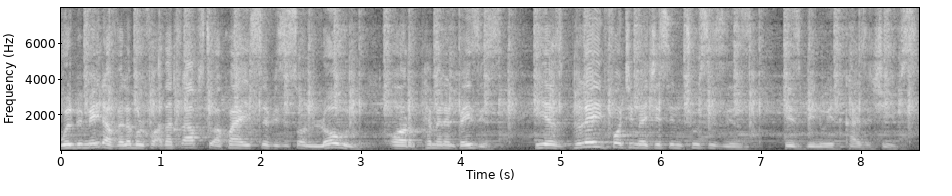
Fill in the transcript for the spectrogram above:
will be made available for other clubs to acquire his services on loan or permanent basis. He has played 40 matches in two seasons. He's been with Kaizer Chiefs.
